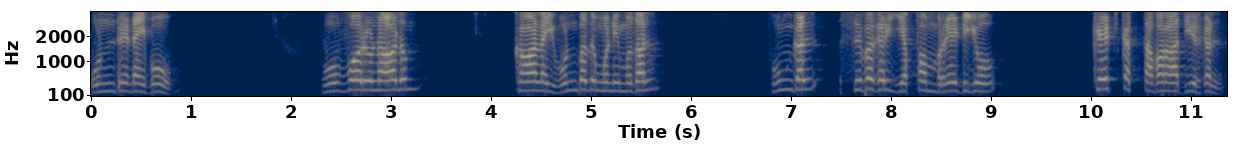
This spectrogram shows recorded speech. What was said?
ஒன்றிணைவோம். ஒவ்வொரு நாளும் காலை ஒன்பது மணி முதல் உங்கள் சிவகரி எஃப்எம் ரேடியோ கேட்க தவறாதீர்கள்.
